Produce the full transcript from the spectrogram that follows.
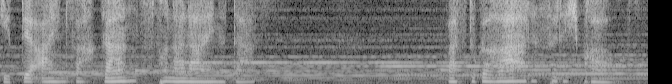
gibt dir einfach ganz von alleine das, was du gerade für dich brauchst,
